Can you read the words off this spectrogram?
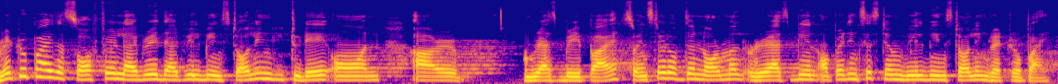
Retropie is a software library that we'll be installing today on our Raspberry Pi. So instead of the normal Raspbian operating system, we will be installing RetroPie.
